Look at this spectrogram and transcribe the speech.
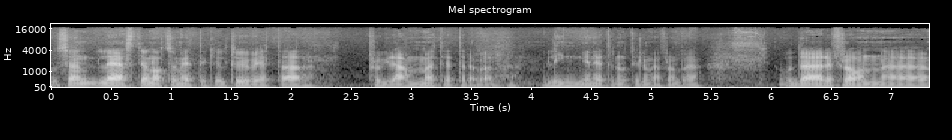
Och sen läste jag något som hette kulturvetarprogrammet, hette det väl. Linjen hette det nog till och med från början. Och därifrån, eh,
